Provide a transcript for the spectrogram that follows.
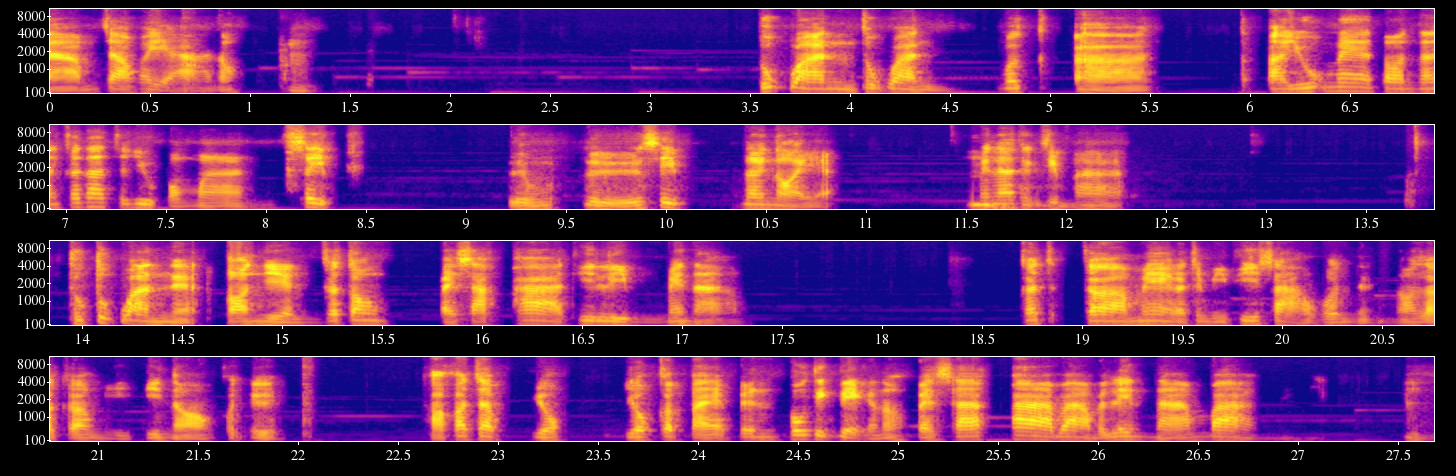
น้ำเจ้าพระยาเนาะอืมทุกวันทุกวันเมื่ออ่า อายุแม่ตอนนั้นก็น่าจะอยู่ประมาณสิบหรือหรือสิบหน่อยๆอะ ไม่น่าถึงสิบห้าทุกๆวันเนี่ย ตอนเย็นก็ต้องไปซักผ้าที่ริมแม่น้ำก็ก็แม่ก็จะมีพี่สาวคนหนึ่งเนาะแล้วก็มีพี่น้องคนอื่น เขาก็จะยกยกกันไปเป็นพวกเด็กๆอะเนาะไปซักผ้าบ้างไปเล่นน้ำบ้างอย่างเงี้ยอืม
